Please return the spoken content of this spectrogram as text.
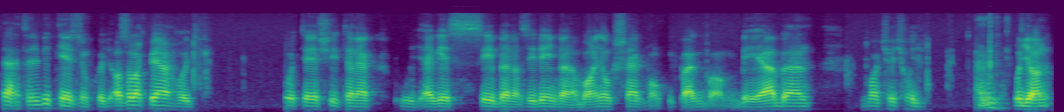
Tehát, hogy mit nézzünk, hogy az alapján, hogy hogy teljesítenek úgy egész szében az idényben, a bajnokságban, kupákban, BL-ben, vagy hogy, hogy hogyan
